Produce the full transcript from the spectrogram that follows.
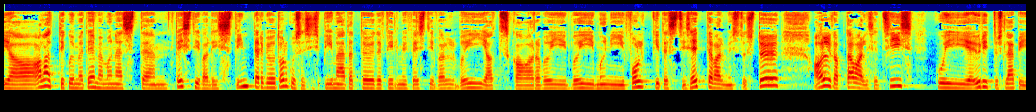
ja alati, kui me teeme mõnest ähm, festivalist intervjuud, olgu see siis Pimedate ööde filmifestival või Jatskaar või, või mõni folkidest, siis ettevalmistustöö algab tavaliselt siis, kui üritus läbi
